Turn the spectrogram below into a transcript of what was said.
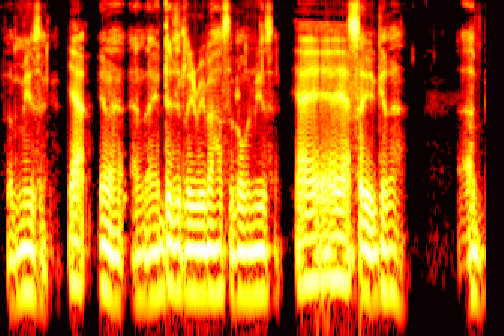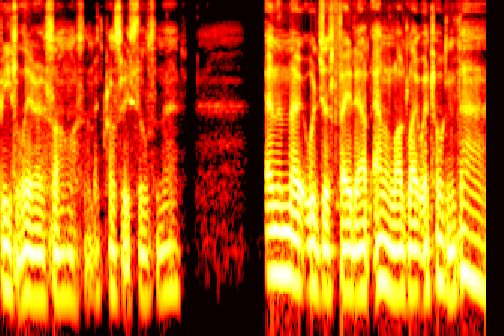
for music, Yeah. you know, and they digitally remastered all the music. Yeah, yeah, yeah, yeah. So you'd get a, a Beatle era song or something, Crosby, Stills and Nash. And the note would just fade out analog like we're talking. Da.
